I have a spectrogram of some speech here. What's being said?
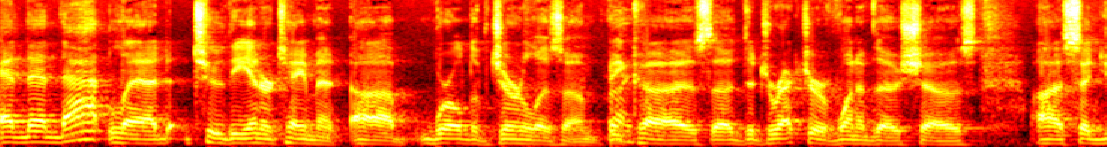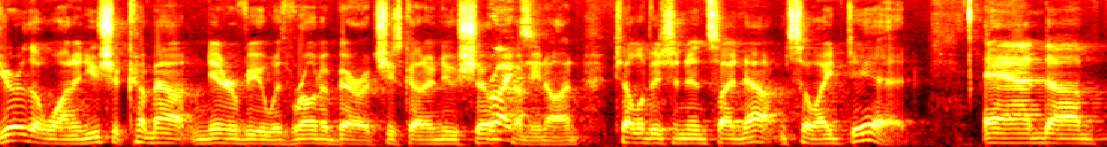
and then that led to the entertainment uh, world of journalism Right. because uh, the director of one of those shows uh, said, "You're the one, and you should come out and interview with Rona Barrett. She's got a new show Right. coming on, Television Inside Out." And so I did, and. Um,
